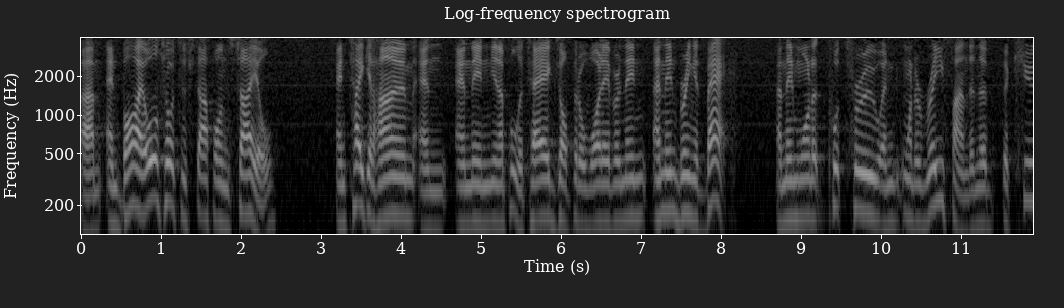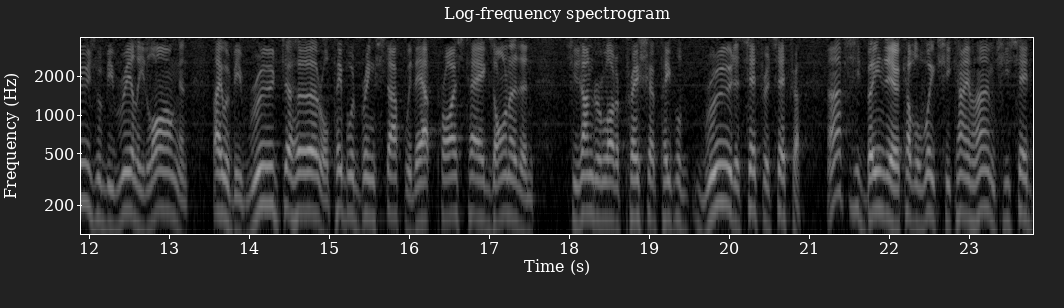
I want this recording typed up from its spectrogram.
um, and buy all sorts of stuff on sale and take it home and, and then, you know, pull the tags off it or whatever and then, and then bring it back and then want it put through and want a refund. And the, the queues would be really long and they would be rude to her or people would bring stuff without price tags on it and she's under a lot of pressure, people rude, etc., etc. After she'd been there a couple of weeks, she came home and she said,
